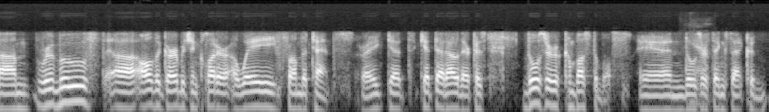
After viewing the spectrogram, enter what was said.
Um, remove uh, all the garbage and clutter away from the tents. Right, get get that out of there because those are combustibles and those yeah. are things that could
